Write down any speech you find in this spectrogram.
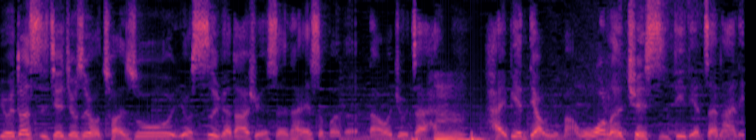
有一段时间就是有传说有四个大学生还是什么的，然后就在海海边钓鱼嘛，我忘了确实地点在哪里，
